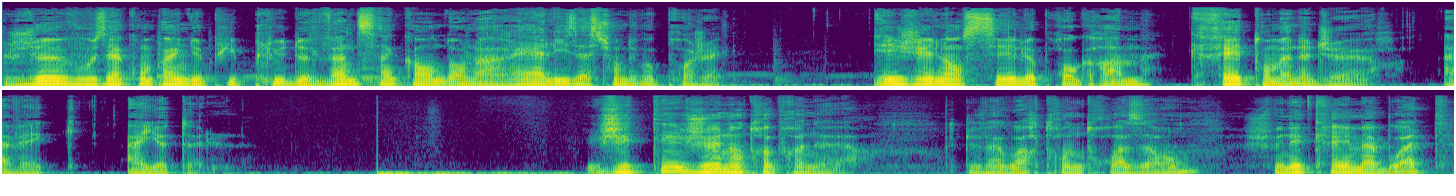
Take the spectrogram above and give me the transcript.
Je vous accompagne depuis plus de 25 ans dans la réalisation de vos projets. Et j'ai lancé le programme Crée ton manager avec IOTL. J'étais jeune entrepreneur. Je devais avoir 33 ans. Je venais de créer ma boîte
